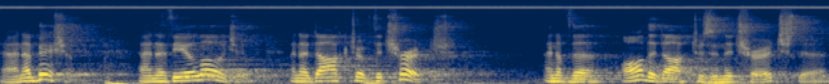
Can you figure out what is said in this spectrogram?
and a bishop and a theologian and a doctor of the church. And of the, all the doctors in the church, the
